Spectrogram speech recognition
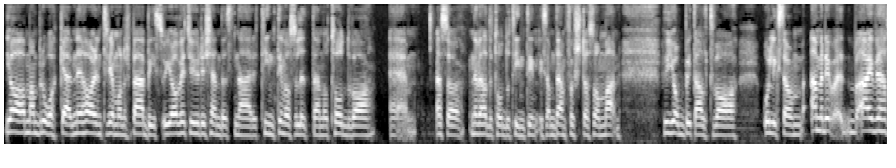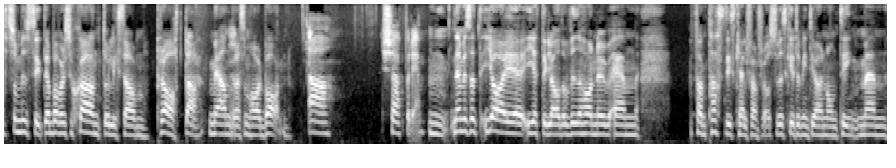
ja man bråkar, ni har en tre månaders bebis och jag vet ju hur det kändes när Tintin var så liten och Todd var eh, Alltså när vi hade Todd och Tintin liksom, den första sommaren. Hur jobbigt allt var. Och liksom, ja, men det, aj, vi har haft så mysigt. Det har bara varit så skönt att liksom prata med andra som har barn. Ja, köper det. Mm. Nej, men så att jag är jätteglad och vi har nu en fantastisk helg framför oss. Vi ska ju typ inte göra någonting men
